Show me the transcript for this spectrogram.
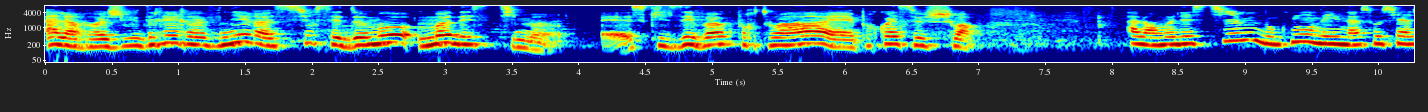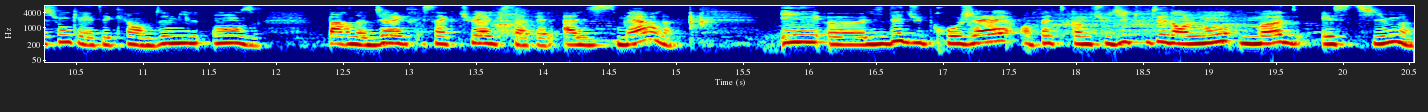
Alors, je voudrais revenir sur ces deux mots, Modestime. Ce qu'ils évoquent pour toi et pourquoi ce choix? Alors, Modestime, donc nous, on est une association qui a été créée en 2011 par notre directrice actuelle qui s'appelle Alice Merle. Et euh, l'idée du projet, en fait, comme tu dis, tout est dans le nom, mode, estime.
